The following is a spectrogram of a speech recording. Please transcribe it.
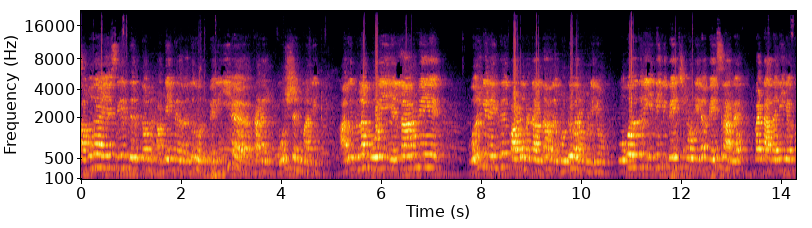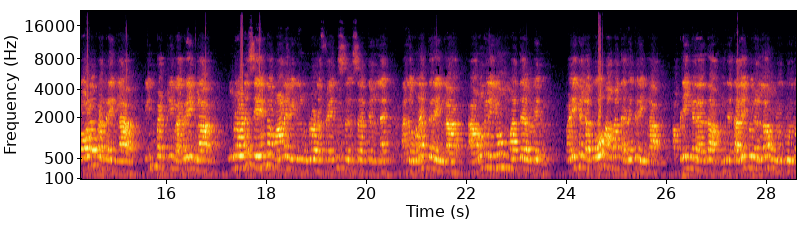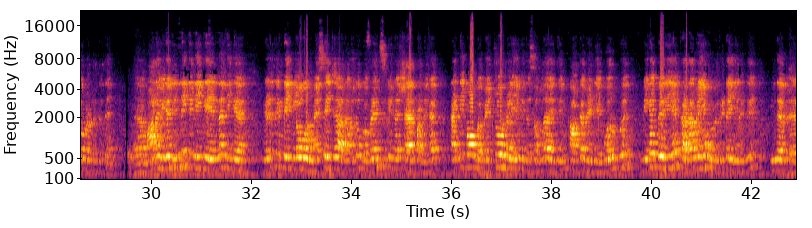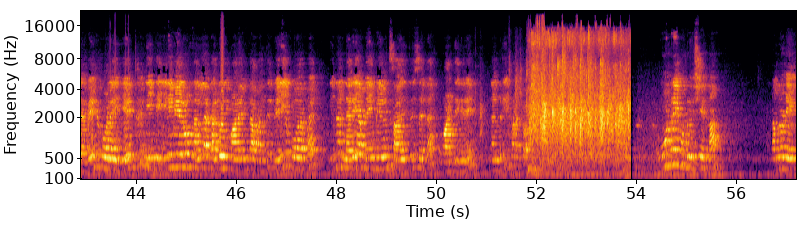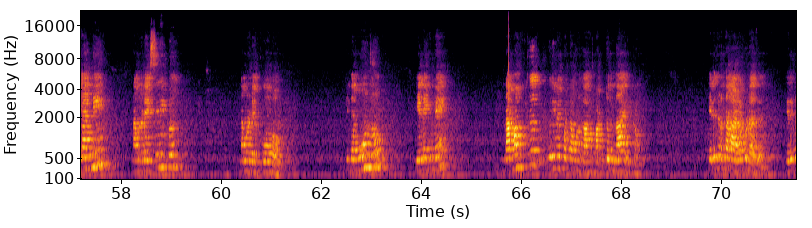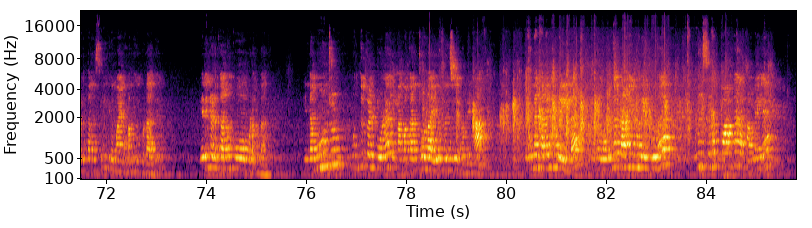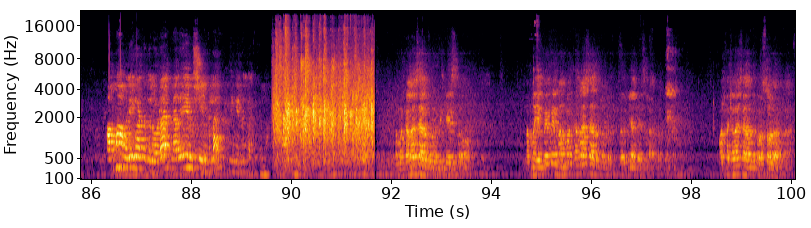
சமுதாய சீர்திருத்தம் அப்படிங்கிறது வந்து ஒரு பெரிய கடல் ஓஷன் மாதிரி. அதுக்குள்ள போய் எல்லாருமே ஒருங்கிணைந்து பாடுபட்டால்தான் அதை கொண்டு வர முடியும். ஒவ்வொருத்தரும் இன்னைக்கு பேச்சு போட்டியில பேசுறாங்க பட் அதை நீங்க ஃபாலோ பண்றீங்களா? பின்பற்றி வர்றீங்களா? உங்களோட சேர்ந்த மாணவிகள் உங்களோட ஃப்ரெண்ட்ஸ் சர்க்கிள்ல அதை உணர்த்துறீங்களா? அவங்களையும் மற்ற வழிகள்ல போகாம தடுக்கிறீங்களா? அப்படிங்கறதுதான். இந்த தலைப்புகள்லாம் உங்களுக்கு கொடுக்கப்பட்டிருக்குது. மாணவிகள் இன்னைக்கு நீங்க என்ன நீங்க எடுத்துக்கிட்டீங்களோ ஒரு மெசேஜ் அதை வந்து உங்க ஃப்ரெண்ட்ஸ் கிட்ட ஷேர் பண்ணுங்க. கண்டிப்பா உங்க பெற்றோர்களையும் இந்த சமுதாயத்தையும் காக்க வேண்டிய பொறுப்பு மிகப்பெரிய கடமையும் உங்ககிட்ட இருக்கு. இந்த வேண்டுகோளை ஏற்று நீங்க இனிமேலும் நல்ல கல்லூரி மாணவிகளா வந்து வெளியே போறப்ப இன்னும் நிறைய மேன்மேலும் சாதித்து செல்ல வாழ்த்துகிறேன். நன்றி வணக்கம். மூன்றே மூன்று விஷயம்தான். நம்மளுடைய கண்ணீர் நம்மளுடைய சிரிப்பு நம்மளுடைய கோபம். இந்த மூன்றும் என்னைக்குமே நமக்கு உரிமைப்பட்டவங்களுக்காக மட்டும்தான் இருக்கணும். எதுக்கெடுத்தாலும் அழக்கூடாது. எதுக்கெடுத்தாலும் எடுத்தாலும் நடந்துக்கூடாது எதுக்கெடுத்தாலும் கோவப்படக்கூடாது. இந்த மூன்றும் முத்துக்கள் கூட நம்ம கண்ட்ரோலாக இருந்துச்சு அப்படின்னா இந்த தலைமுறையில் இந்த ஒழுங்க தலைமுறை கூட இன்னும் சிறப்பாக அமைய அம்மா வழிகாட்டுதலோட நிறைய விஷயங்களை நீங்க என்ன கத்துக்கலாம். நம்ம கலாச்சாரத்தை பற்றி பேசுறோம். நம்ம எப்பயுமே நம்ம கலாச்சாரத்தை பற்றி பெருமையா பேசலாம். மற்ற கலாச்சாரத்துக்கு குறை சொல்லலாம்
